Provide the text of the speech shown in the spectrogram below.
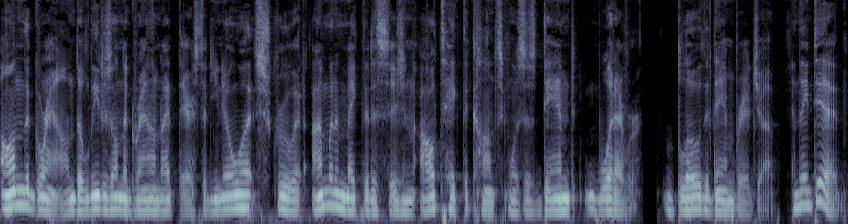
on the ground, the leaders on the ground right there said, you know what? Screw it. I'm going to make the decision. I'll take the consequences. Damned whatever blow the damn bridge up. And they did.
